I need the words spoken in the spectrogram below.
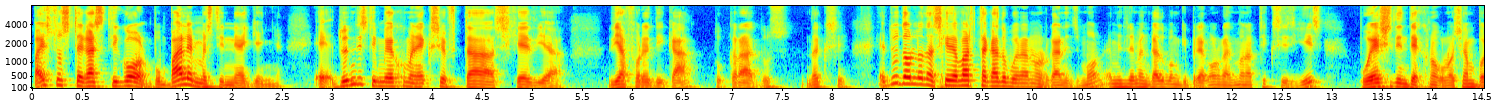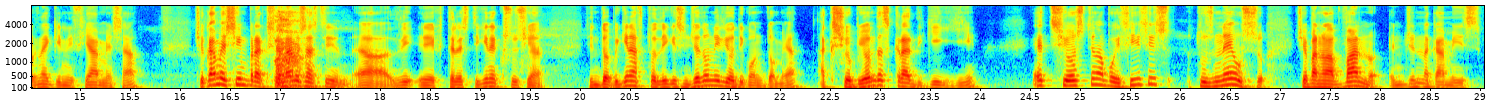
Πάει στο στεγαστικό που πάλι μες στη νέα γένεια. Ε, τούτη τη στιγμή έχουμε 6-7 σχέδια διαφορετικά του κράτους. Ε, τούτα όλα τα σχέδια βάρτα κάτω από έναν οργανισμό. Εμείς λέμε κάτω από τον Κυπριακό Οργανισμό Αναπτύξη Γης, που έχει την τεχνογνωσία που μπορεί να κινηθεί άμεσα. Και κάνουμε σύμπραξη ανάμεσα στην α, εκτελεστική εξουσία, την τοπική αυτοδιοίκηση και τον ιδιωτικό τομέα, αξιοποιώντας κρατική γη, έτσι ώστε να βοηθήσεις τους νέους σου. Και επαναλαμβάνω, δεν να κάνεις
